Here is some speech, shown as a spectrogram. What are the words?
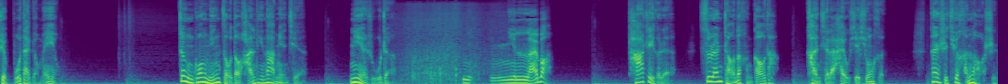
却不代表没有。郑光明走到韩丽娜面前，嗫嚅着：“你你来吧。”他这个人虽然长得很高大，看起来还有些凶狠，但是却很老实，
